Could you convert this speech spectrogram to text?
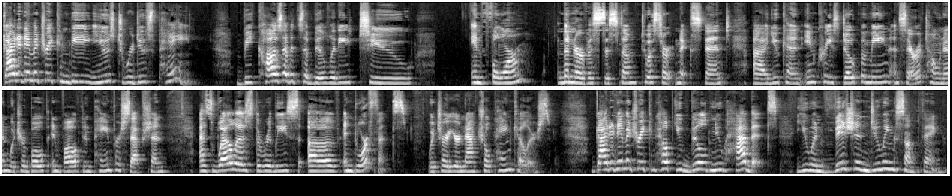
Guided imagery can be used to reduce pain because of its ability to inform the nervous system to a certain extent. Uh, you can increase dopamine and serotonin, which are both involved in pain perception, as well as the release of endorphins, which are your natural painkillers. Guided imagery can help you build new habits. You envision doing something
